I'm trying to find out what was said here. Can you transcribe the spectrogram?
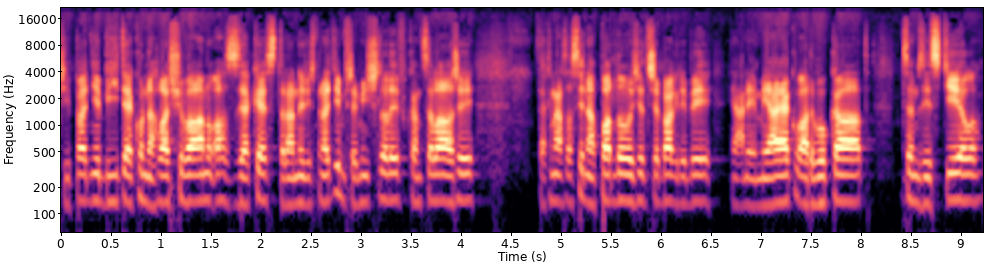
případně být jako nahlašováno a z jaké strany. Když jsme nad tím přemýšleli v kanceláři, tak nás asi napadlo, že třeba kdyby, já nevím, já jako advokát jsem zjistil,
